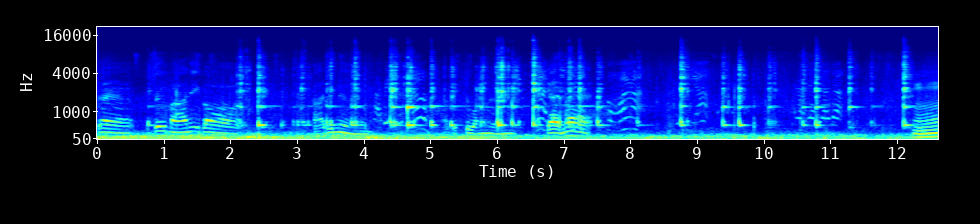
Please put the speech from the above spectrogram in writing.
แต่ซื้อมานี่ก็ขายไปหนึ่งขายไปจวงหนึ่งแต่แม่อืม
